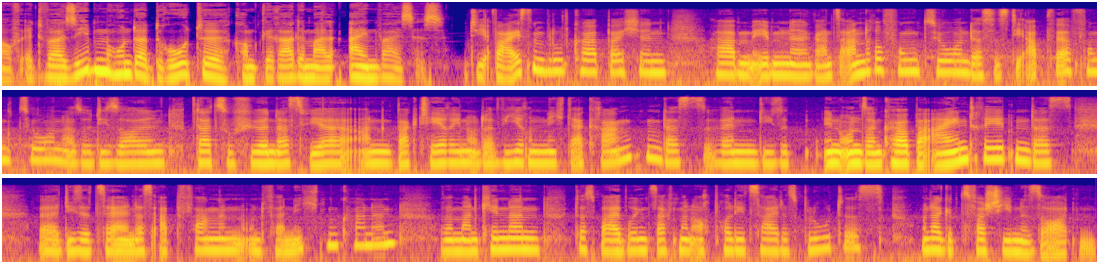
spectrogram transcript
Auf etwa 700 rote kommt gerade mal ein weißes. Die weißen Blutkörperchen haben eben eine ganz andere Funktion. Das ist die Abwehrfunktion. Also die sollen dazu führen, dass wir an Bakterien oder Viren nicht erkranken, dass wenn diese in unseren Körper eintreten, dass äh, diese Zellen das abfangen und vernichten können. Wenn man Kindern das beibringt, sagt man auch Polizei des Blutes. Und da gibt es verschiedene Sorten.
